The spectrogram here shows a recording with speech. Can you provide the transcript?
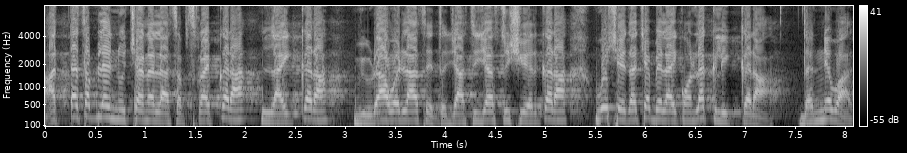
आत्ताच आपल्या न्यूज चॅनलला सबस्क्राईब करा लाईक करा. व्हिडिओ आवडला असेल तर जास्तीत जास्त शेअर करा व शेजारच्या बेल आयकॉनला क्लिक करा. धन्यवाद.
